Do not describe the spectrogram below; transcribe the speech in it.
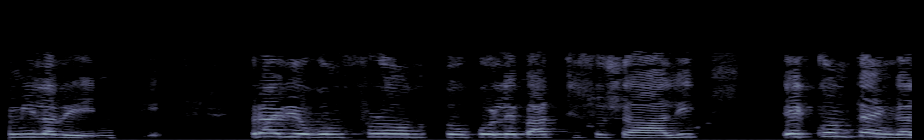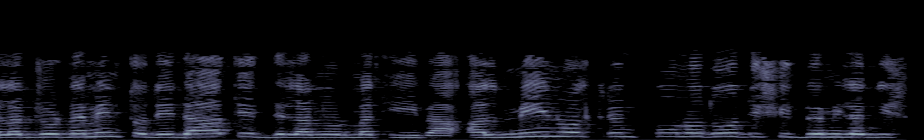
2020, previo confronto con le parti sociali e contenga l'aggiornamento dei dati e della normativa almeno al 31 12 2019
